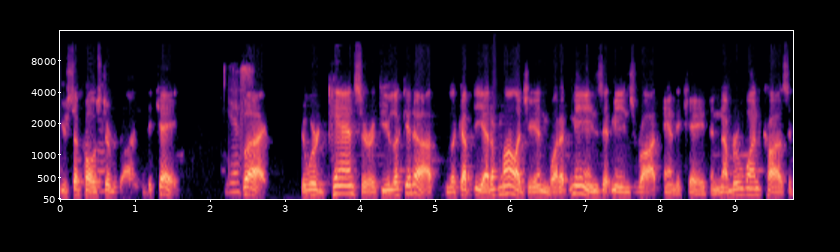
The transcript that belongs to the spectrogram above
You're supposed mm-hmm. to rot and decay. Yes. But the word cancer, if you look it up, look up the etymology and what it means, it means rot and decay. The number one cause of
